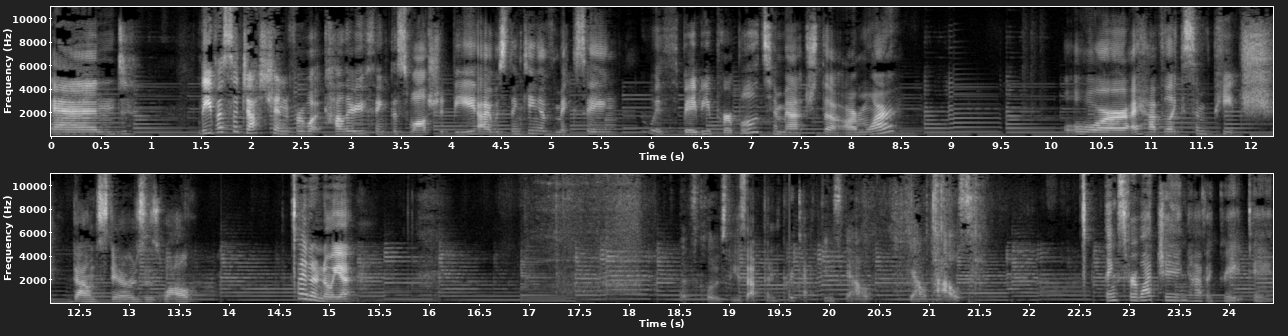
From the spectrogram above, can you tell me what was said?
And leave a suggestion for what color you think this wall should be. I was thinking of mixing with baby purple to match the armoire. Or I have like some peach downstairs as well. I don't know yet. Let's close these up and protect these gal, gal pals. Thanks for watching. Have a great day.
